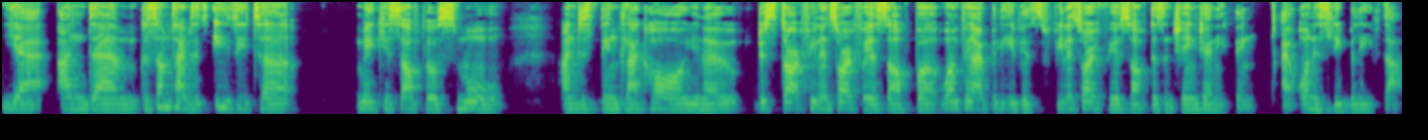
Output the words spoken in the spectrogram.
Yeah, and um because sometimes it's easy to make yourself feel small and just think like, oh, you know, just start feeling sorry for yourself. But one thing I believe is feeling sorry for yourself doesn't change anything. I honestly believe that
